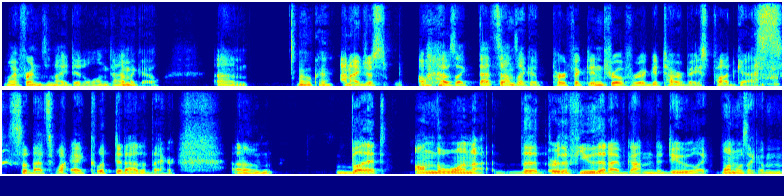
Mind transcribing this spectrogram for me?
my friends and I did a long time ago. Um, okay. And I just, I was like, that sounds like a perfect intro for a guitar based podcast. so that's why I clipped it out of there. Um, but on the one, uh, the, or the few that I've gotten to do, like one was like a,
